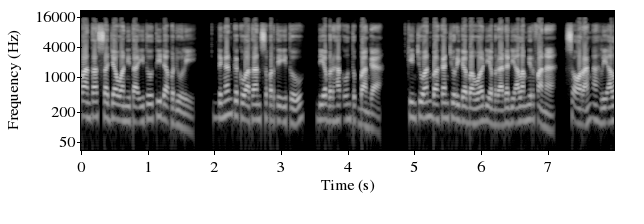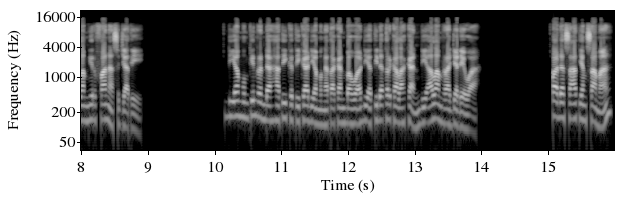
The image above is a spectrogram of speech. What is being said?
Pantas saja wanita itu tidak peduli. Dengan kekuatan seperti itu, dia berhak untuk bangga. Qin Chuan bahkan curiga bahwa dia berada di alam nirvana, seorang ahli alam nirvana sejati. Dia mungkin rendah hati ketika dia mengatakan bahwa dia tidak terkalahkan di alam Raja Dewa. Pada saat yang sama,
